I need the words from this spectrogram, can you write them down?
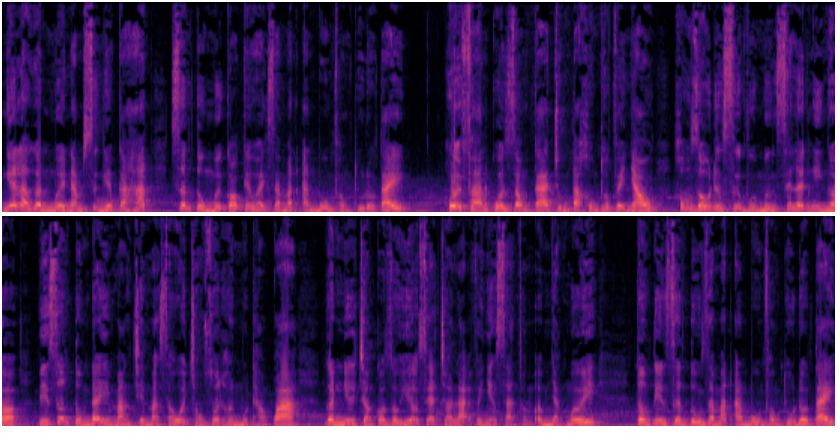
nghĩa là gần 10 năm sự nghiệp ca hát, Sơn Tùng mới có kế hoạch ra mắt album phòng thu đầu tay. Hội fan của dòng ca Chúng ta không thuộc về nhau không giấu được sự vui mừng xen lẫn nghi ngờ vì Sơn Tùng đã im mắng trên mạng xã hội trong suốt hơn một tháng qua, gần như chẳng có dấu hiệu sẽ trở lại với những sản phẩm âm nhạc mới. Thông tin Sơn Tùng ra mắt album phòng thu đầu tay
